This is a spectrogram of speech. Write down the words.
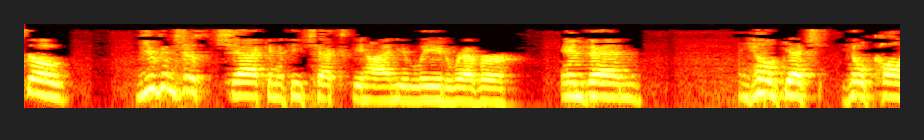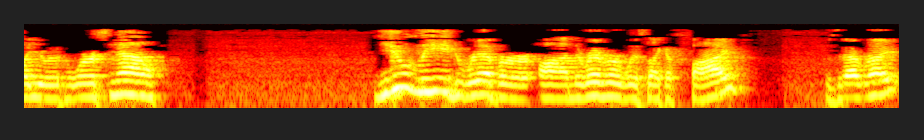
so you can just check, and if he checks behind you, lead river, and then he'll get you, he'll call you with worse. Now, you lead river on the river was like a five. Is that right?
